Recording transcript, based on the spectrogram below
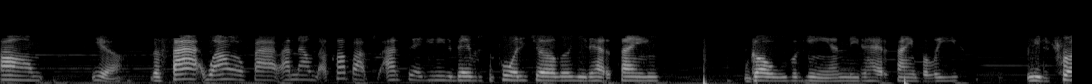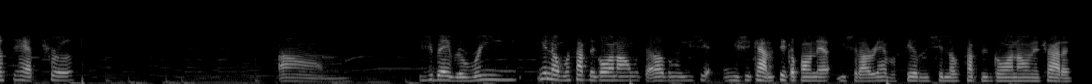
Um, yeah. The five, well, I don't know five. I know a couple. I said you need to be able to support each other. You need to have the same goals again. Need to have the same beliefs. You need to trust to have trust. Um, you should be able to read. You know, when something's going on with the other one, you should you should kind of pick up on that. You should already have a feeling. You should know something's going on and try to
